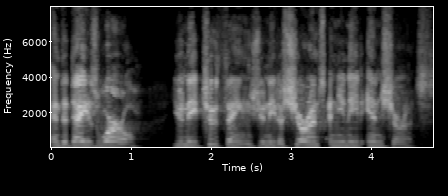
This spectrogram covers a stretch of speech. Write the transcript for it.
In today's world, you need two things you need assurance and you need insurance.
